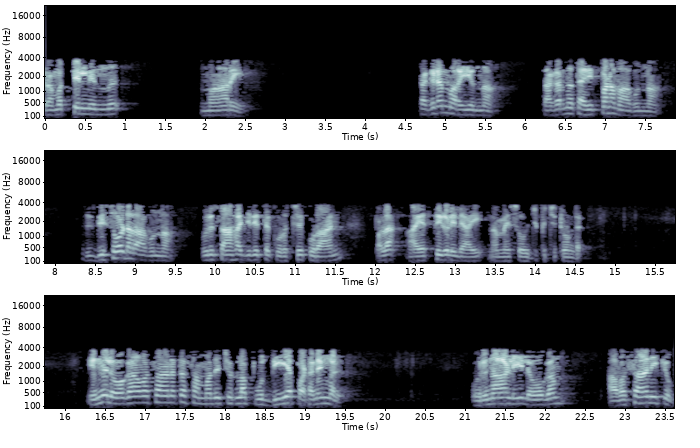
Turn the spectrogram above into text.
ക്രമത്തിൽ നിന്ന് മാറി തകിടം മറിയുന്ന തകർന്ന് തരിപ്പണമാകുന്ന ഡിസോർഡർ ആകുന്ന ഒരു സാഹചര്യത്തെ കുറിച്ച് ഖുറാൻ പല അയത്തുകളിലായി നമ്മെ സൂചിപ്പിച്ചിട്ടുണ്ട്. ഇന്ന് ലോകാവസാനത്തെ സംബന്ധിച്ചുള്ള പുതിയ പഠനങ്ങൾ ഒരു നാൾ ഈ ലോകം അവസാനിക്കും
